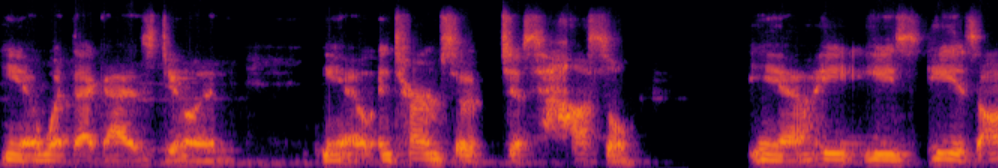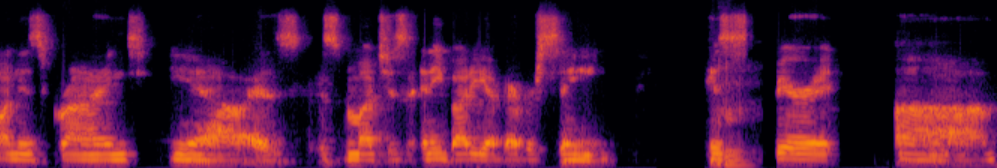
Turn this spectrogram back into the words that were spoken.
you know, what that guy is doing, you know, in terms of just hustle. You know, he he's he is on his grind, you know, as as much as anybody I've ever seen. His Hmm. spirit, um,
